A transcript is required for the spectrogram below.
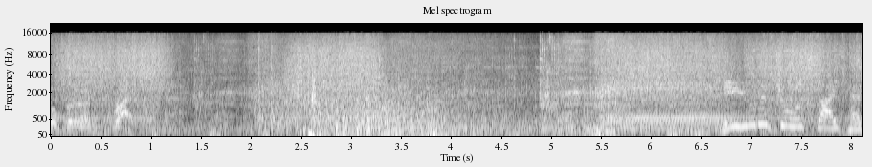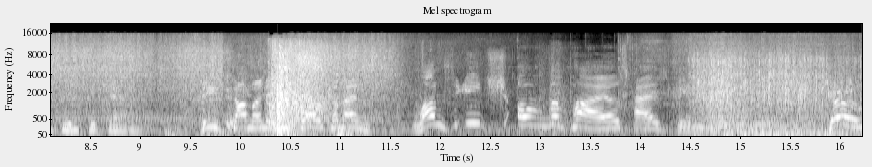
will burn bright. The ritual site has been prepared. The summoning shall commence once each of the pyres has been lit. Go!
